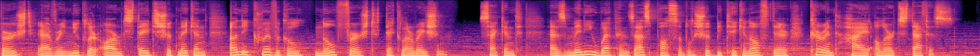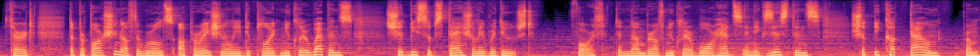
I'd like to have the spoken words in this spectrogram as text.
First, every nuclear armed state should make an unequivocal no first declaration. Second, as many weapons as possible should be taken off their current high alert status. Third, the proportion of the world's operationally deployed nuclear weapons should be substantially reduced. Fourth, the number of nuclear warheads in existence should be cut down from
